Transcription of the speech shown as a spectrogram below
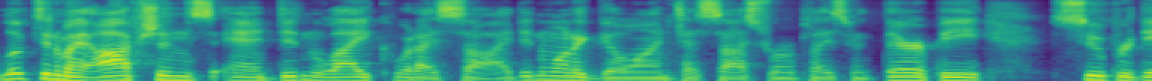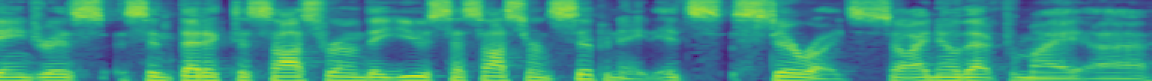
looked into my options and didn't like what I saw. I didn't want to go on testosterone replacement therapy, super dangerous. Synthetic testosterone, they use testosterone cypionate. It's steroids. So I know that from my uh,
